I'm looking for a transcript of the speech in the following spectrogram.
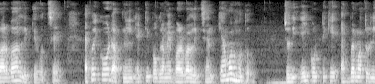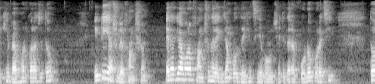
বারবার লিখতে হচ্ছে। একই কোড আপনি একটি প্রোগ্রামে বারবার লিখছেন, কেমন হতো? যদি এই কোডটিকে একবার মাত্র লিখে ব্যবহার করা যেত? এটিই আসলে ফাংশন এর আগে আমরা ফাংশনের এক্সাম্পল দেখেছি এবং সেটি দ্বারা কোডও করেছি। তো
